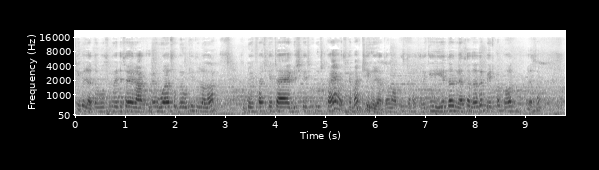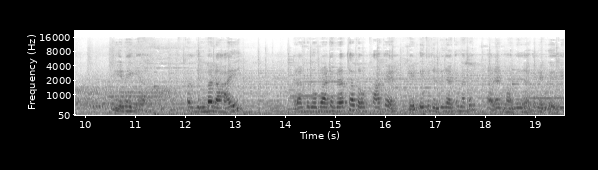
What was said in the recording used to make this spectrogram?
ठीक हो जाता है। वो सुबह जैसे रात में हुआ, सुबह उठी तो लगा तो ब्रेकफास्ट किया, चाय, बिस्किट कुछ खाया, उसके बाद ठीक हो जाता है वापस तरह से। लेकिन ये दर्द, वैसा दर्द है, पेट का बहुत वैसा ये नहीं गया कल दिन भर रहा ही। रात को दो पराठे व्रत था तो खा के लेट गई थी, जल्दी जाके मैं तो साढ़े आठ, नौ बजे जाके लेट गई थी।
